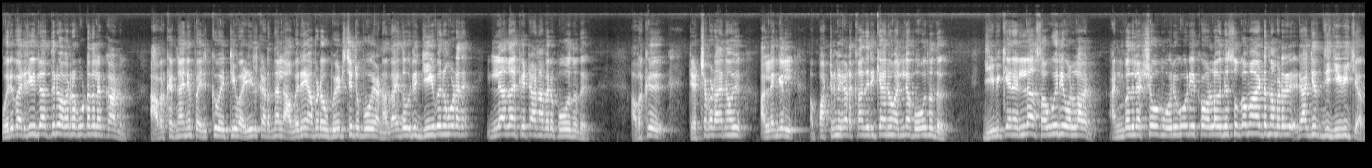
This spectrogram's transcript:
ഒരു പരിചയമില്ലാത്തവരും അവരുടെ കൂട്ടത്തിലൊക്കെ കാണും. അവർക്കെങ്ങാനും പരിക്ക് പറ്റി വഴിയിൽ കിടന്നാൽ അവരെ അവിടെ ഉപേക്ഷിച്ചിട്ട് പോവുകയാണ്. അതായത് ഒരു ജീവനും കൂടെ ഇല്ലാതാക്കിയിട്ടാണ് അവർ പോകുന്നത്. അവർക്ക് രക്ഷപ്പെടാനോ അല്ലെങ്കിൽ പട്ടിണി കിടക്കാതിരിക്കാനോ അല്ല പോകുന്നത്. ജീവിക്കാൻ എല്ലാ സൗകര്യമുള്ളവൻ അൻപത് ലക്ഷവും ഒരു കോടിയൊക്കെ ഉള്ളവന് സുഖമായിട്ട് നമ്മുടെ രാജ്യത്ത് ജീവിക്കാം.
